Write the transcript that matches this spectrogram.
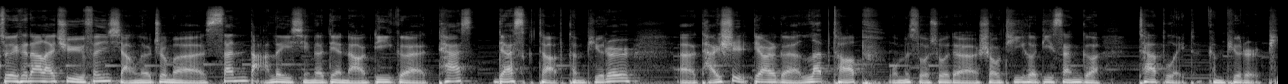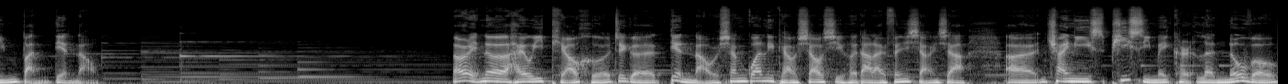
所以和大家来去分享了这么三大类型的电脑。第一个 test desktop computer，呃，台式；第二个 laptop，我们所说的手提；和第三个 tablet computer 平板电脑。Alright，那还有一条和这个电脑相关的一条消息和大家来分享一下。呃，Chinese PC maker Lenovo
